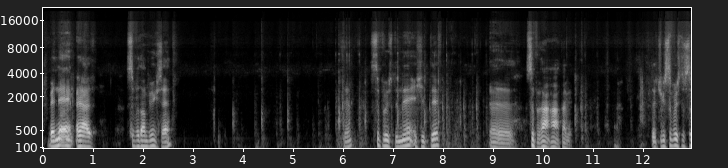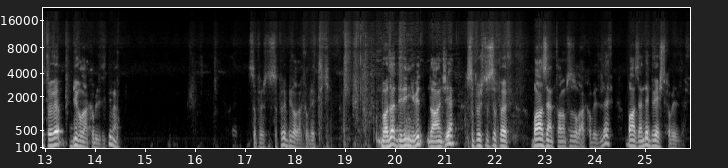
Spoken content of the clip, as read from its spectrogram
Ve ne eğer sıfırdan büyükse sıfır üstü ne eşittir ee, sıfır. Ha ha tabii. Çünkü sıfır üstü sıfırı bir olarak kabul ettik değil mi? Sıfır üstü sıfırı bir olarak kabul ettik. Bu arada dediğim gibi daha önce sıfır üstü sıfır bazen tanımsız olarak kabul edilir. Bazen de bir eşit kabul edilir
